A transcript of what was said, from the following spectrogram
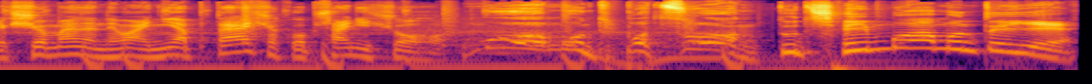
Якщо в мене немає ні аптечок, взагалі нічого. Мамонт, пацан! Тут ще й мамонти є.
